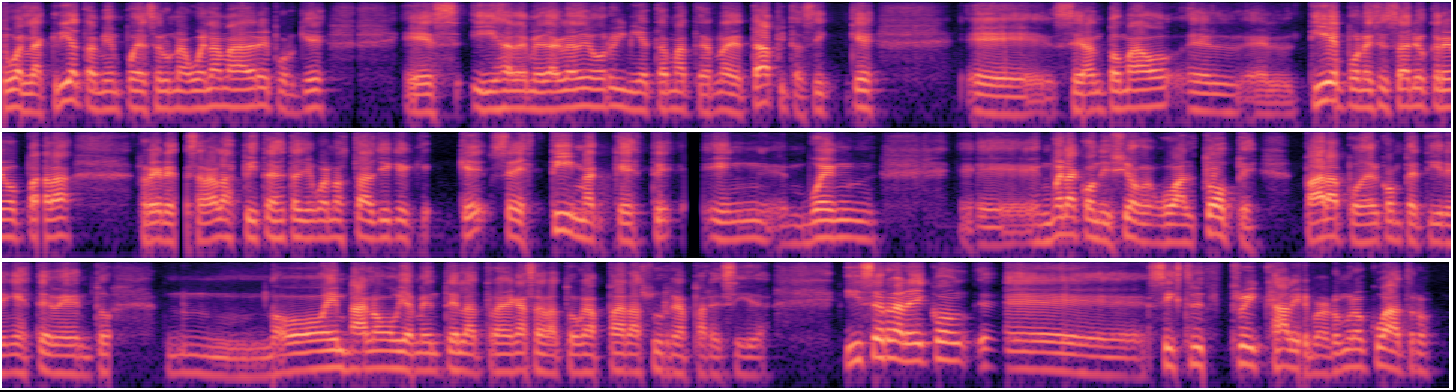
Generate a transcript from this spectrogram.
en la cría también puede ser una buena madre porque es hija de medalla de oro y nieta materna de Tapita. Así que eh, se han tomado el, tiempo necesario, creo, para regresar a las pistas de esta yegua nostálgica que, que se estima que esté en buen eh, en buena condición o al tope para poder competir en este evento. Mm, no en vano, obviamente, la traen a Saratoga para su reaparecida. Y cerraré con eh, 63 Caliber, número 4.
